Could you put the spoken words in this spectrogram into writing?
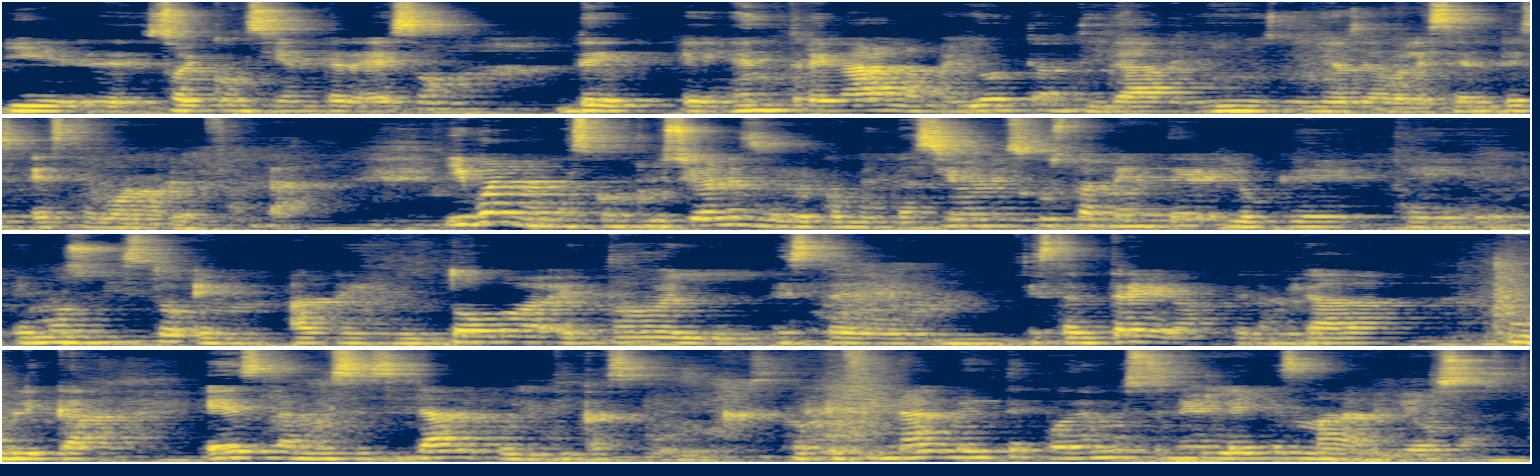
y eh, soy consciente de eso, de eh, entregar a la mayor cantidad de niños, niñas y adolescentes este bono de orfandad. Y bueno, en las conclusiones y recomendaciones, justamente lo que eh, hemos visto en, en, todo, en todo este, esta entrega de la mirada pública es la necesidad de políticas públicas, porque finalmente podemos tener leyes maravillosas,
